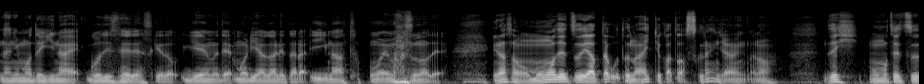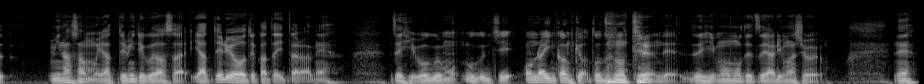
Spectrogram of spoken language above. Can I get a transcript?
何もできないご時世ですけどゲームで盛り上がれたらいいなと思いますので皆さんも桃鉄やったことないって方は少ないんじゃないかな。是非桃鉄皆さんもやってみてください。やってるよって方いたらね是非僕も僕んちオンライン環境整ってるんで是非桃鉄やりましょうよ。ね。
